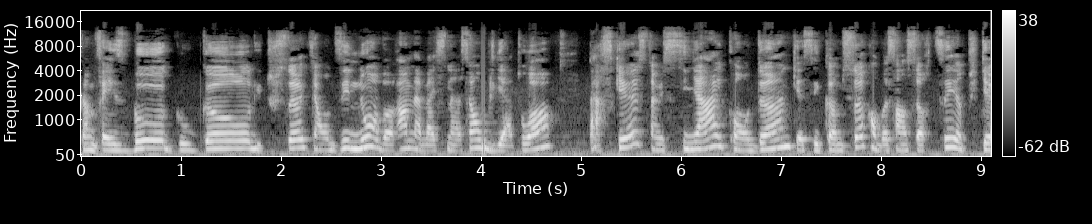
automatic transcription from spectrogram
comme Facebook, Google et tout ça, qui ont dit, nous, on va rendre la vaccination obligatoire parce que c'est un signal qu'on donne que c'est comme ça qu'on va s'en sortir, puis que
